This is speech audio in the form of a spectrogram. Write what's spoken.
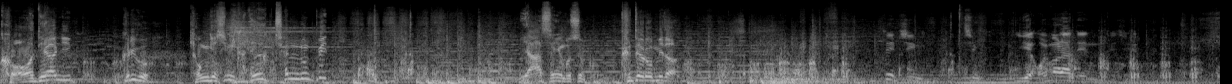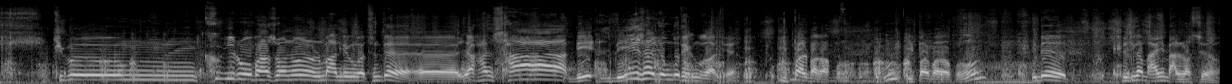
거대한 입 그리고 경계심이 가득 찬 눈빛 야생의 모습 그대로입니다 선생님, 지금, 지금 이게 얼마나 됐는데, 지금? 지금 크기로 봐서는 얼마 안 된 것 같은데 약 한 사, 네, 네 살 정도 된 것 같아. 이빨 봐갖고는. 응? 이빨 봐갖고는. 근데 돼지가 많이 말랐어요.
